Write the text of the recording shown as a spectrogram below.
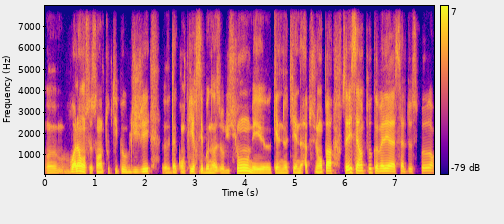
voilà, on se sent un tout petit peu obligé d'accomplir ces bonnes résolutions, mais qu'elles ne tiennent absolument pas. Vous savez, c'est un peu comme aller à la salle de sport.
